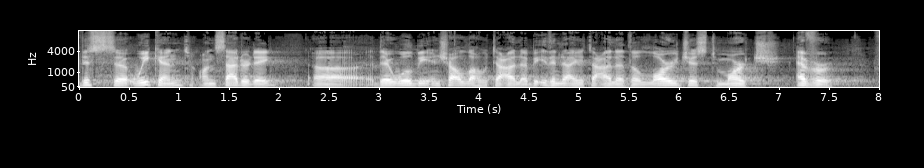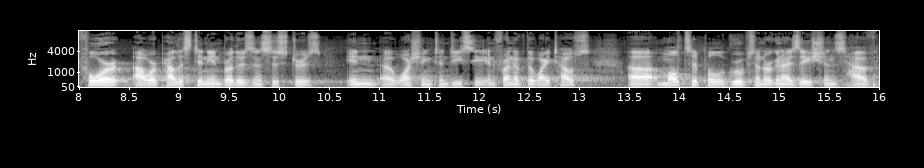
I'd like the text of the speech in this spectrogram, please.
This uh, weekend on Saturday, uh, there will be, inshallah ta'ala, ta'ala, the largest march ever for our Palestinian brothers and sisters in uh, Washington, D.C., in front of the White House. Uh, multiple groups and organizations have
